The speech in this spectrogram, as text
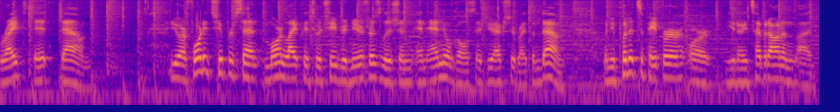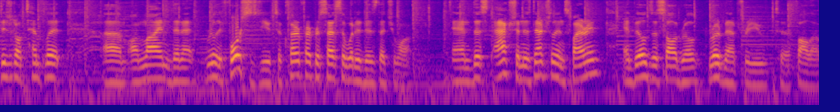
write it down. You are 42% more likely to achieve your New Year's resolution and annual goals if you actually write them down. When you put it to paper or you know you type it on a digital template, um, online, then it really forces you to clarify precisely what it is that you want. And this action is naturally inspiring and builds a solid ro- roadmap for you to follow.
